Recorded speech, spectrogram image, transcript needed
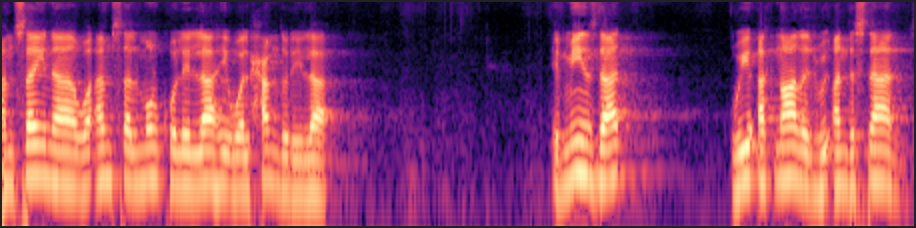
أمسينا وأمسى الملك لله والحمد لله. It means that we acknowledge, we understand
